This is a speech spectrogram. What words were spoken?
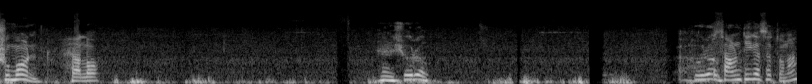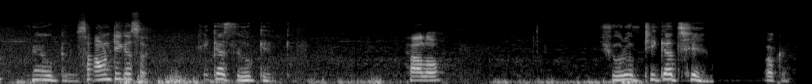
Suman hello হ্যাঁ Sourav. Sourav. Sound ঠিক আছে তো না? হ্যাঁ ওকে। সাউন্ড ঠিক আছে? ঠিক আছে ওকে ওকে। হ্যালো সৌরভ ঠিক আছে? ওকে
